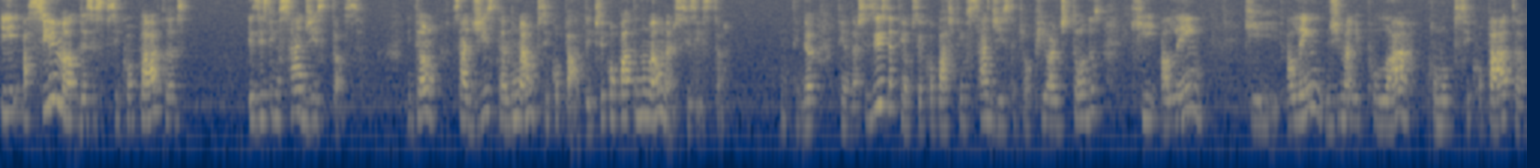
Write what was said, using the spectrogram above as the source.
E acima desses psicopatas existem os sadistas. Então, sadista não é um psicopata e psicopata não é um narcisista entendeu? Tem o narcisista, tem o psicopata, tem o sadista, que é o pior de todos, que além que além de manipular como psicopata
